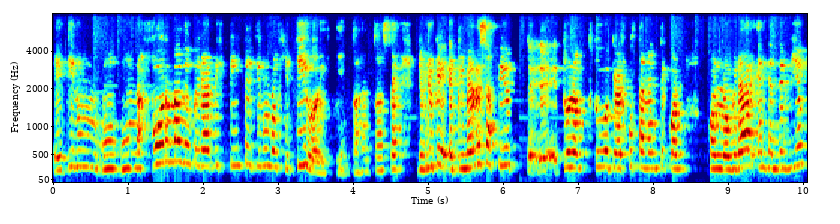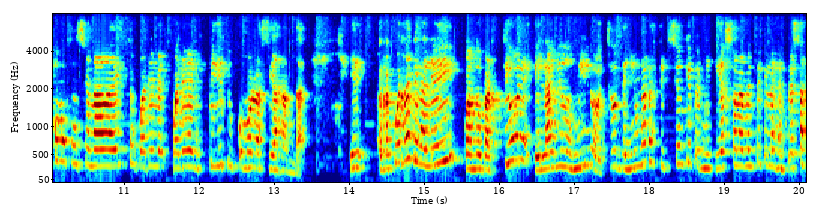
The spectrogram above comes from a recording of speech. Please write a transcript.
eh, tiene una forma de operar distinta y tiene un objetivo distinto. Entonces, yo creo que el primer desafío eh, tuvo que ver justamente con, con, lograr entender bien cómo funcionaba esto, cuál era, cuál era el espíritu y cómo lo hacías andar. Eh, recuerda que la ley, cuando partió el año 2008, tenía una restricción que permitía solamente que las empresas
